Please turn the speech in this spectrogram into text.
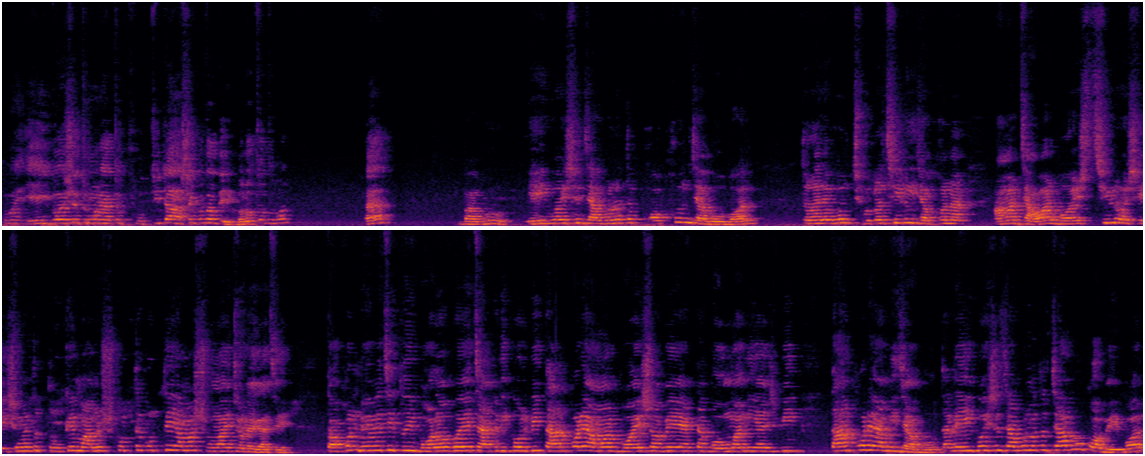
তোমার এই বয়সে তোমার এত ফুর্তিটা আসে কোথা দিয়ে বলো তো তোমার। হ্যাঁ? বাবু এই বয়সে যাব না তো কখন যাব বল? তোরা যখন ছোট ছিলি যখন আমার যাওয়ার বয়স ছিল সেই সময় তো তোকে মানুষ করতে করতেই আমার সময় চলে গেছে। তখন ভেবেছি তুই বড় হয়ে চাকরি করবি তারপরে আমার বয়স হবে একটা বৌমা নিয়ে আসবি তারপরে আমি যাব। তাহলে এই বয়সে যাব না তো যাব কবে বল?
